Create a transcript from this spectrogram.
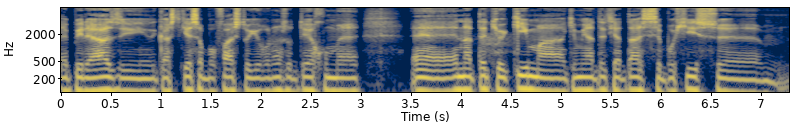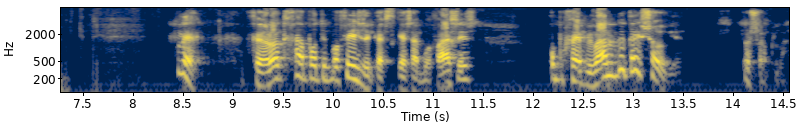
επηρεάζει οι δικαστικές αποφάσεις το γεγονός ότι έχουμε ε, ένα τέτοιο κύμα και μια τέτοια τάση της εποχής ε, Ναι, θεωρώ ότι θα αποτυπωθεί στις δικαστικές αποφάσεις όπου θα επιβάλλονται τα ισόβια. Τόσο απλά.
